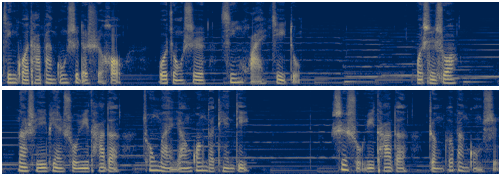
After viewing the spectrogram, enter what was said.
经过他办公室的时候，我总是心怀嫉妒。我是说，那是一片属于他的、充满阳光的天地，是属于他的整个办公室。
